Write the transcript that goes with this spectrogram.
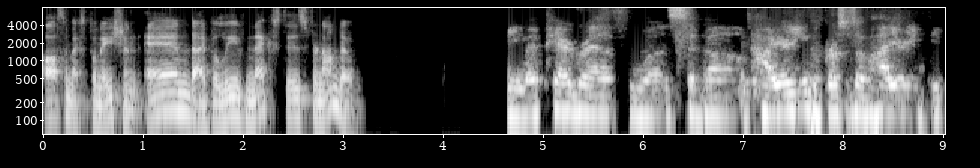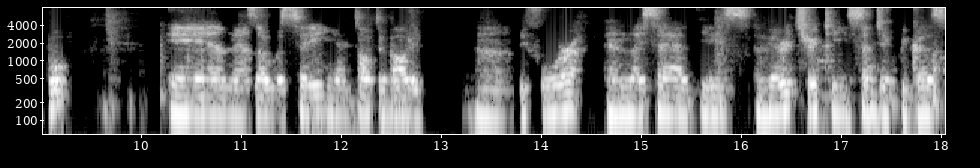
Awesome explanation. And I believe next is Fernando. My paragraph was about hiring, the process of hiring people. And as I was saying, I talked about it uh, before, and I said it is a very tricky subject because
